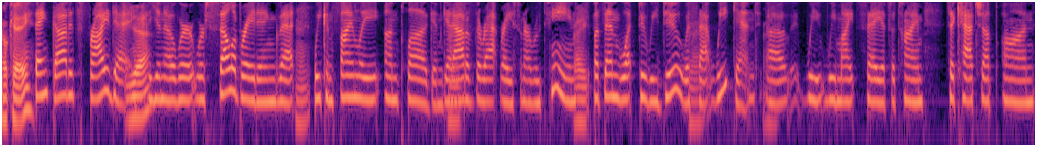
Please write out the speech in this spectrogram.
Okay. Thank God it's Friday. Yeah. You know, we're we're celebrating that Right. we can finally unplug and get Right. out of the rat race and our routine. Right. But then what do we do with Right. that weekend? Uh, we we might say it's a time to catch up on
